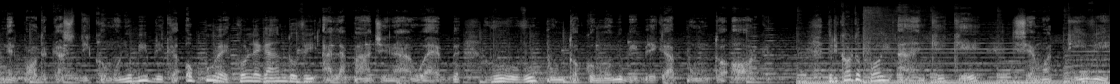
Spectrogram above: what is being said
nel podcast di Comunio Biblica oppure collegandovi alla pagina web www.comuniobiblica.org. Vi ricordo poi anche che siamo attivi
